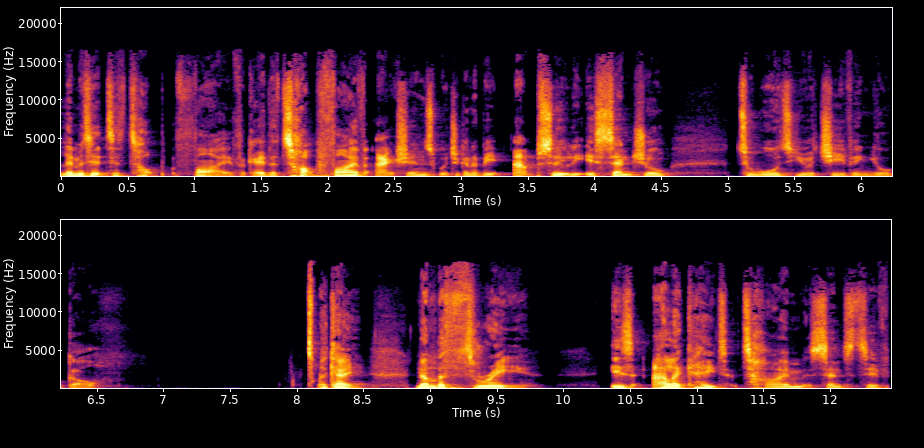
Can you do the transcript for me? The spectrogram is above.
Limit it to top five, okay? The top five actions which are going to be absolutely essential towards you achieving your goal. Okay, number three is allocate time sensitive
